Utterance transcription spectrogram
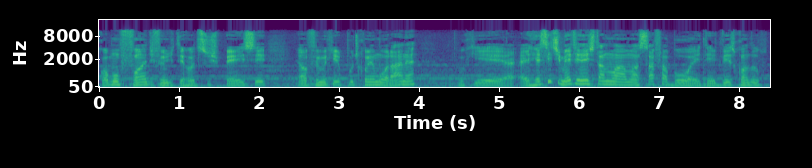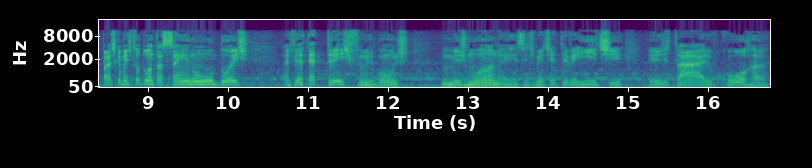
como um fã de filme de terror de suspense, é um filme que eu pude comemorar, né? Porque é, recentemente a gente tá numa safra boa e tem vezes quando praticamente todo ano tá saindo um, dois, às vezes até três filmes bons no mesmo ano. Recentemente aí teve It, Hereditário, Corra.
